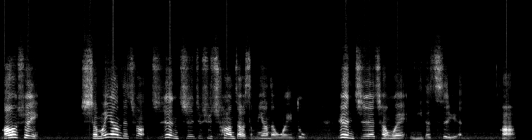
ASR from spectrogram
好，所以什么样的创认知，就去创造什么样的维度，认知成为你的次元。好，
